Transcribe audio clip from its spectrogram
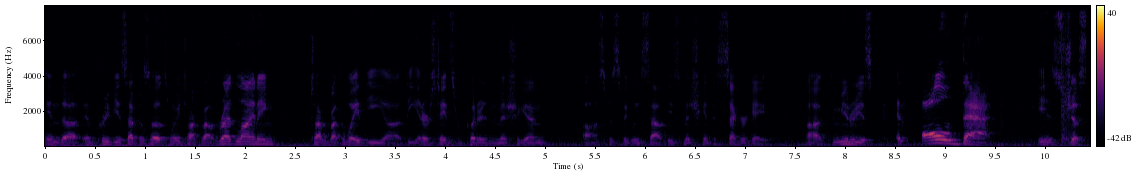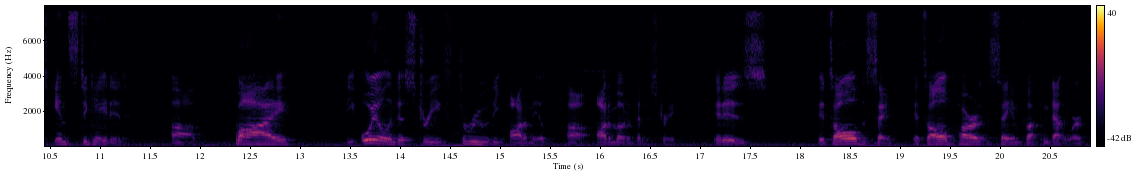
in the in previous episodes when we talked about redlining. We talked about the way the uh, the interstates were put in Michigan, uh, specifically Southeast Michigan, to segregate uh, communities, and all that is just instigated uh, by the oil industry through the automotive uh, automotive industry. It is it's all the same. It's all part of the same fucking network.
